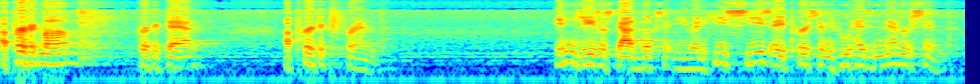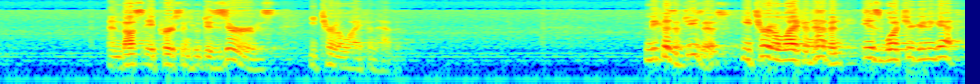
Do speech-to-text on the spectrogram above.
a perfect mom, perfect dad, a perfect friend. In Jesus, God looks at you and he sees a person who has never sinned, and thus a person who deserves eternal life in heaven. Because of Jesus, eternal life in heaven is what you're going to get.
